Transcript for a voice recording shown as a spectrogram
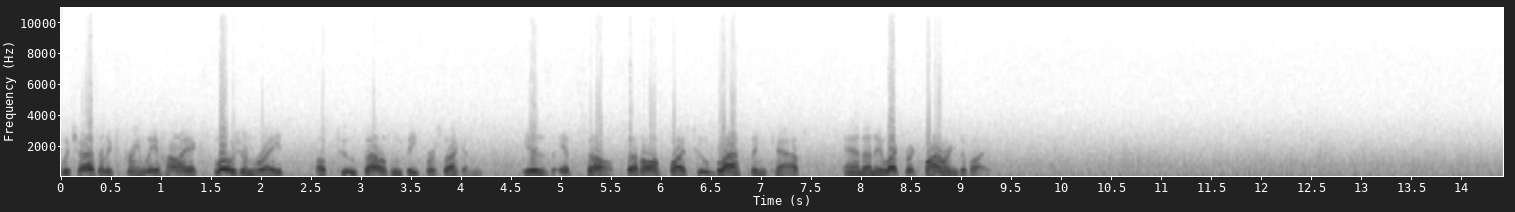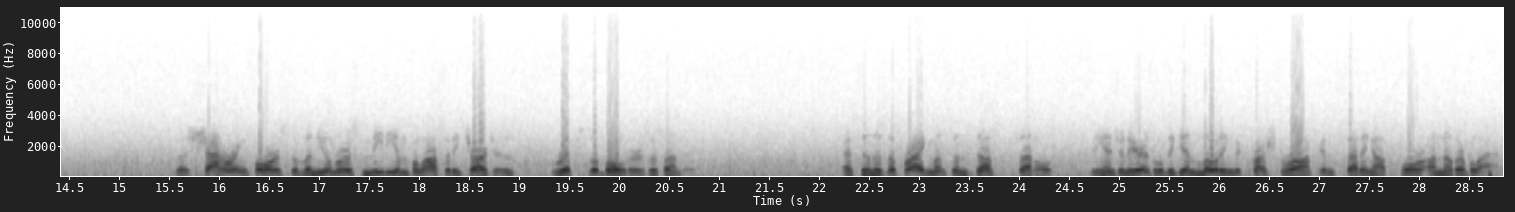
which has an extremely high explosion rate of 2,000 feet per second, is itself set off by two blasting caps and an electric firing device. The shattering force of the numerous medium velocity charges rips the boulders asunder. As soon as the fragments and dust settle, the engineers will begin loading the crushed rock and setting up for another blast.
